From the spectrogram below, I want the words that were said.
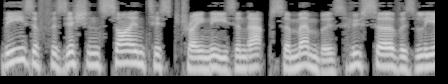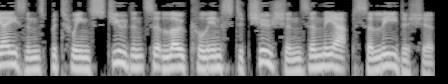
These are physician scientist trainees and APSA members who serve as liaisons between students at local institutions and the APSA leadership.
